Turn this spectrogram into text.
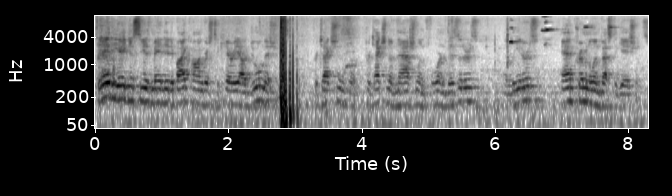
Today, the agency is mandated by Congress to carry out dual missions, protection, protection of national and foreign visitors and leaders, and criminal investigations.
